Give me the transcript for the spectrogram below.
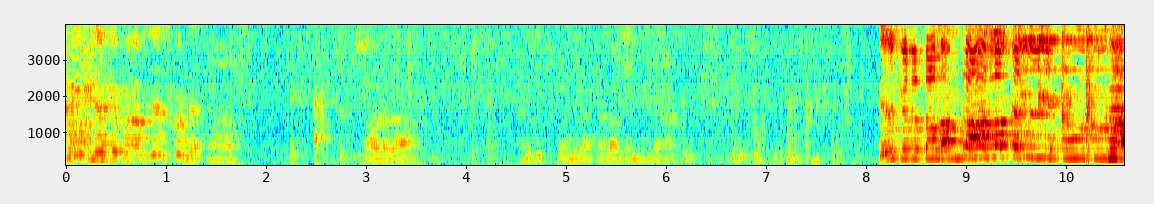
నువ్వు చేసే పని అటు చేసుకోండి? పిలకట తలంబ్రాల పెళ్ళి కూతురా.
